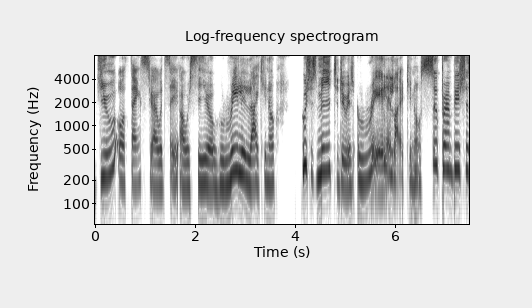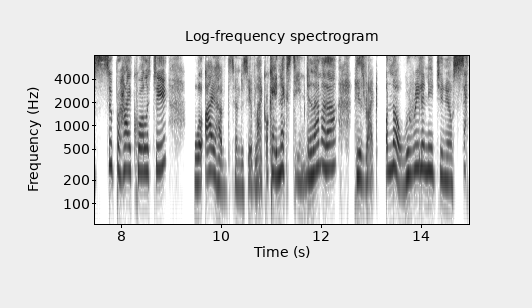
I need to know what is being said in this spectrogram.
due or thanks to I would say our CEO who really like you know pushes me to do it really like you know super ambitious, super high quality, well, I have the tendency of like, okay, next team, da, da, da. he's like, oh no, we really need to, you know, set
